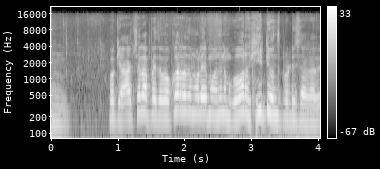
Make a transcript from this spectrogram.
ம். ஓகே ஆக்சுவலாக இப்போ இது உட்கார்றது மூலயமா வந்து நமக்கு ஓவர ஹீட் வந்து ப்ரொடியூஸ் ஆகாது.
